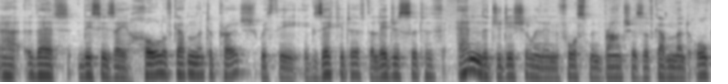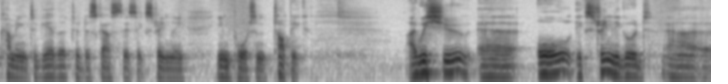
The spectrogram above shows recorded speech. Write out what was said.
uh, that this is a whole of government approach with the executive, the legislative, and the judicial and enforcement branches of government all coming together to discuss this extremely important topic. I wish you uh, all extremely good uh,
